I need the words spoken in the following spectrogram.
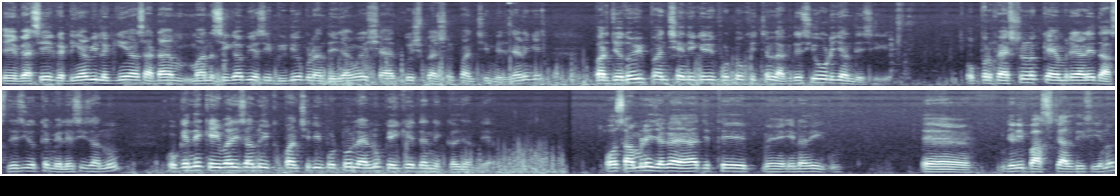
ਤੇ ਵੈਸੇ ਗੱਡੀਆਂ ਵੀ ਲੱਗੀਆਂ, ਸਾਡਾ ਮਨ ਸੀਗਾ ਵੀ ਅਸੀਂ ਵੀਡੀਓ ਬਣਾਉਂਦੇ ਜਾਵਾਂਗੇ, ਸ਼ਾਇਦ ਕੋਈ ਸਪੈਸ਼ਲ ਪੰਛੀ ਮਿਲ ਜਾਣਗੇ। ਪਰ ਜਦੋਂ ਵੀ ਪੰਛੀਆਂ ਦੀ ਕੋਈ ਫੋਟੋ ਖਿੱਚਣ ਲੱਗਦੇ ਸੀ, ਉਹ ਉੜ ਜਾਂਦੇ ਸੀਗੇ। ਉਹ ਪ੍ਰੋਫੈਸ਼ਨਲ ਕੈਮਰੇ ਵਾਲੇ ਦੱਸਦੇ ਸੀ, ਉੱਥੇ ਮਿਲੇ ਸੀ ਸਾਨੂੰ। ਉਹ ਕਹਿੰਦੇ ਕਈ ਵਾਰੀ ਸਾਨੂੰ ਇੱਕ ਪੰਛੀ ਦੀ ਫੋਟੋ ਲੈਣ ਨੂੰ ਕਈ ਕਈ ਦਿਨ ਨਿਕਲ ਜਾਂਦੇ ਆ। ਉਹ ਸਾਹਮਣੇ ਜਗ੍ਹਾ ਆ, ਜਿੱਥੇ ਇਹਨਾਂ ਦੀ ਜਿਹੜੀ ਬੱਸ ਚੱਲਦੀ ਸੀ ਨਾ?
